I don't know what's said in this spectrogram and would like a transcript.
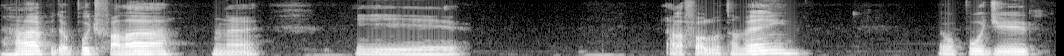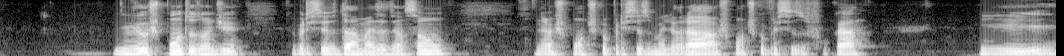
rápido, eu pude falar, né? E ela falou também. Eu pude ver os pontos onde eu preciso dar mais atenção, né? os pontos que eu preciso melhorar, os pontos que eu preciso focar. E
